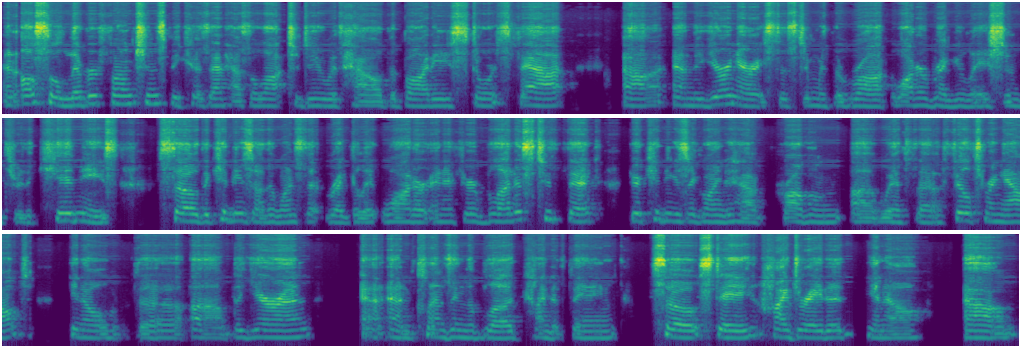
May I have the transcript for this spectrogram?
and also liver functions because that has a lot to do with how the body stores fat uh, and the urinary system with the water regulation through the kidneys. So the kidneys are the ones that regulate water. And if your blood is too thick, your kidneys are going to have problem uh, with uh, filtering out, you know, the uh, the urine and, and, cleansing the blood kind of thing. So stay hydrated, you know. Um,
